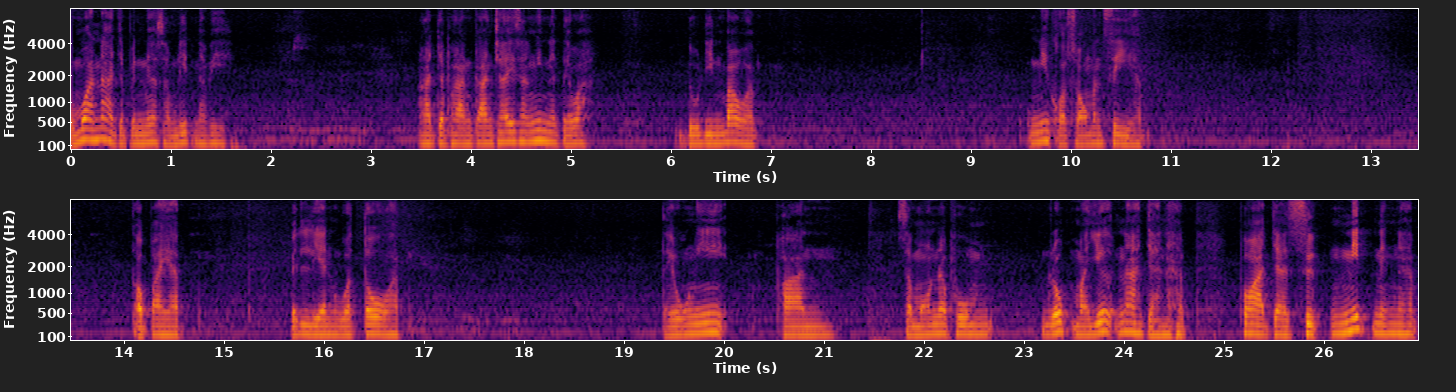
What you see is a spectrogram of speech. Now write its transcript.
ผมว่าน่าจะเป็นเนื้อสำลิดนะพี่ อาจจะผ่านการใช้สักนิดนะแต่ว่า ดูดินเบ้าครับองนี้ขอสองพันสี่ครับ ต่อไปครับ เป็นเหรียญหัวโตครับ แต่องนี้ผ่านสมรภูมิรบมาเยอะน่าจะนะครับ เพราะอาจจะศึกนิดนึงนะครับ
